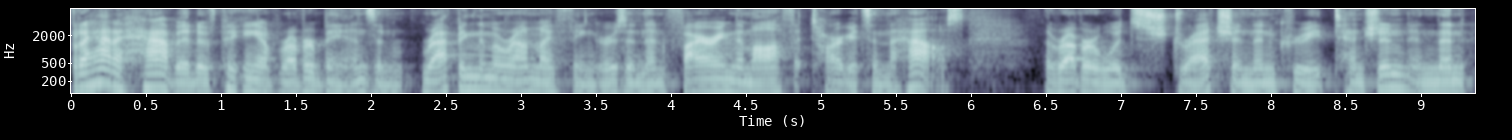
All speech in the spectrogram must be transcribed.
But I had a habit of picking up rubber bands and wrapping them around my fingers and then firing them off at targets in the house. The rubber would stretch and then create tension, and then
